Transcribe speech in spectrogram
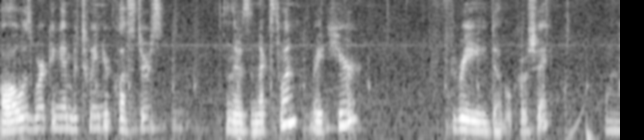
always working in between your clusters. And there's the next one right here. Three double crochet. One,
